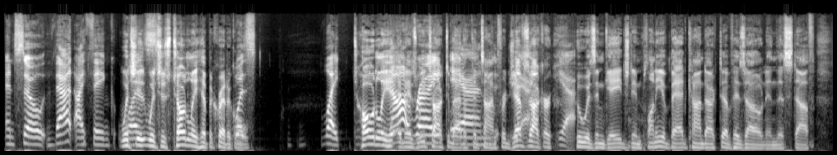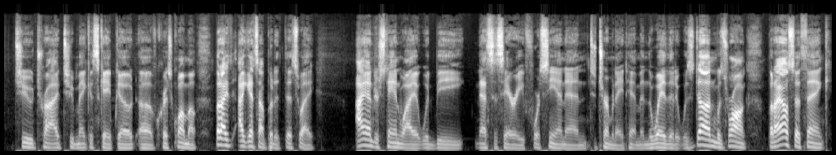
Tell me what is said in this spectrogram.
and so that I think which was, is which is totally hypocritical. was like totally not and as right we talked about at the time for Jeff yeah, Zucker yeah. who was engaged in plenty of bad conduct of his own in this stuff to try to make a scapegoat of Chris Cuomo. But I, I guess I'll put it this way. I understand why it would be necessary for CNN to terminate him and the way that it was done was wrong. But I also think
